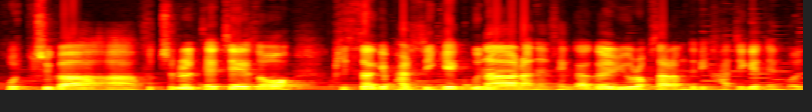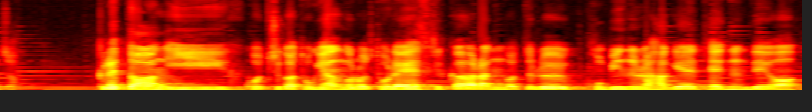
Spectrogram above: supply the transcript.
고추가 아, 후추를 대체해서 비싸게 팔 수 있겠구나라는 생각을 유럽 사람들이 가지게 된 거죠. 그랬던 이 고추가 동양으로 도래했을까라는 것들을 고민을 하게 되는데요.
